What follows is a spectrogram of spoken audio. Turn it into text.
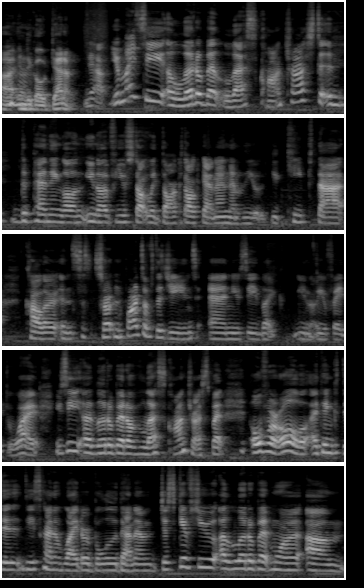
uh, mm-hmm. indigo denim. Yeah, you might see a little bit less contrast in, depending on you know if you start with dark dark denim and you you keep that color in s- certain parts of the jeans and you see like you know you fade to white you see a little bit of less contrast but overall i think the, these kind of lighter blue denim just gives you a little bit more um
